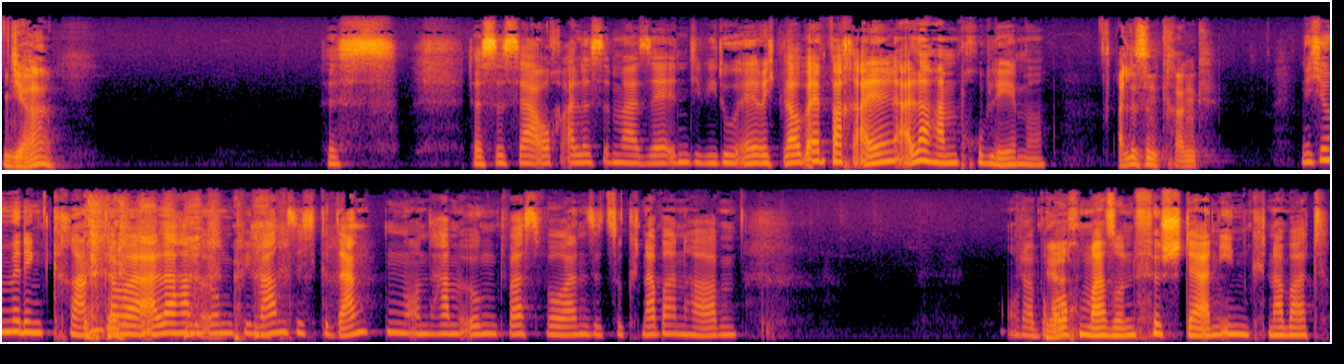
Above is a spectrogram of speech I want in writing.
Ja. Das das ist ja auch alles immer sehr individuell. Ich glaube einfach, allen, alle haben Probleme. Alle sind krank. Nicht unbedingt krank, aber alle haben irgendwie, machen sich Gedanken und haben irgendwas, woran sie zu knabbern haben. Oder brauchen ja. mal so einen Fisch, der an ihnen knabbert.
